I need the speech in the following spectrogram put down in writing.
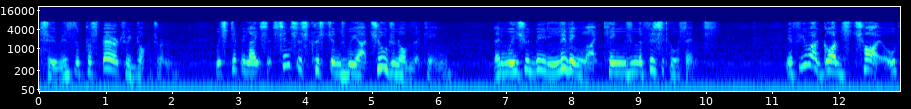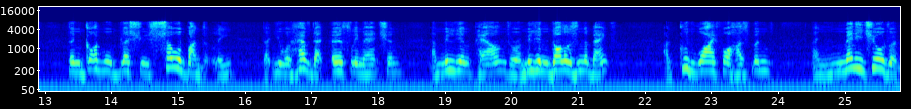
two is the prosperity doctrine, which stipulates that since as Christians we are children of the King, then we should be living like kings in the physical sense. If you are God's child, then God will bless you so abundantly that you will have that earthly mansion, a million pounds or a million dollars in the bank, a good wife or husband, and many children,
